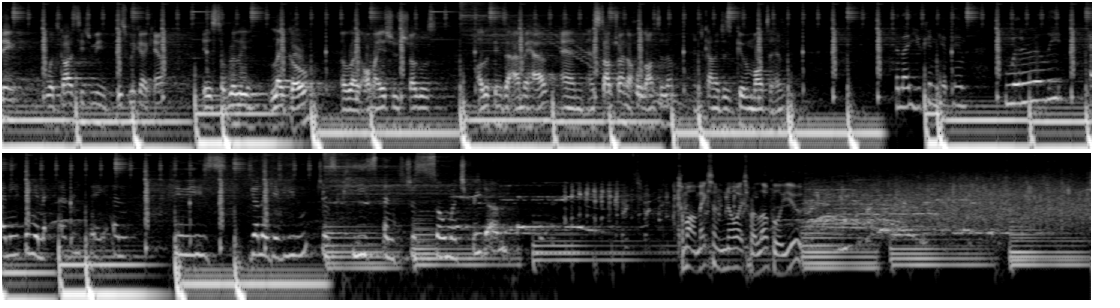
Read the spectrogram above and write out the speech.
Think what God's teaching me this week at camp is to really let go of like all my issues, struggles, all the things that I may have, and, and stop trying to hold on to them and kind of just give them all to Him. and that you can give him literally anything and everything and he's gonna give you just peace and just so much freedom Come on, make some noise for local youth.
